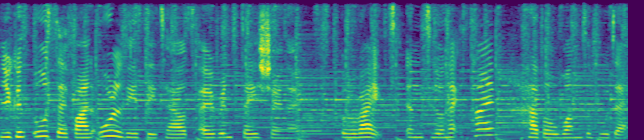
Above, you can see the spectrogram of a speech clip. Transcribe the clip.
You can also find all of these details over in today's show notes. Alright, until next time, have a wonderful day.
